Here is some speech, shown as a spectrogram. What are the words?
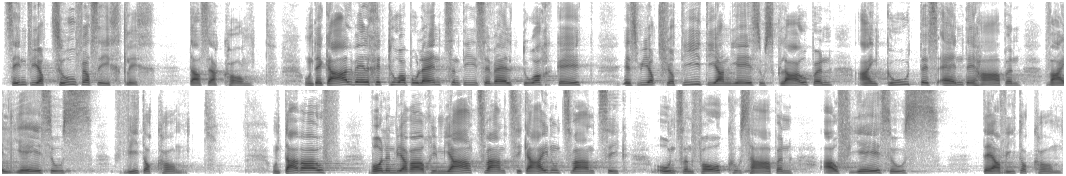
Sind wir zuversichtlich, dass er kommt? Und egal welche Turbulenzen diese Welt durchgeht, es wird für die, die an Jesus glauben, ein gutes Ende haben, weil Jesus wiederkommt. Und darauf wollen wir auch im Jahr 2021 unseren Fokus haben auf Jesus, der wiederkommt.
